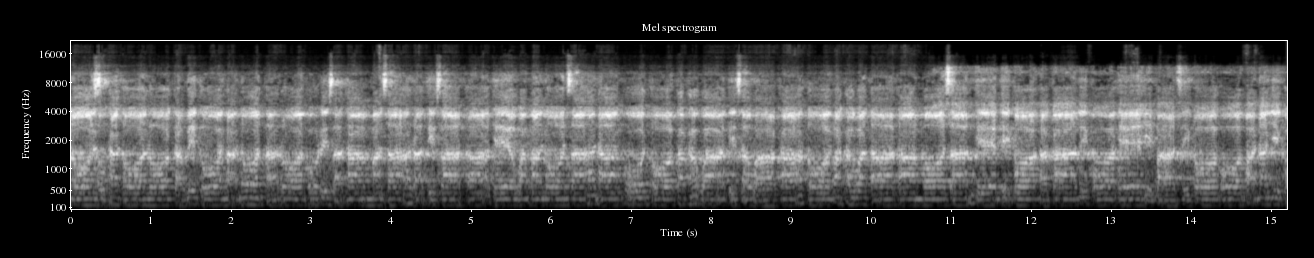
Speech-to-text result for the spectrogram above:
โนสุขโตโลกเวโตนะโนตโรปุริสธรรมสารติสัทธาเทวมโน ติสวาคาโตภควตาธรรมโมสังเกติโกอากาลิโกเอหิปัสสิโกโอปะนยิโก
